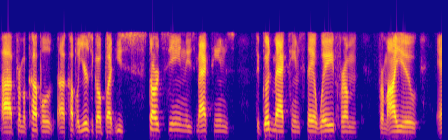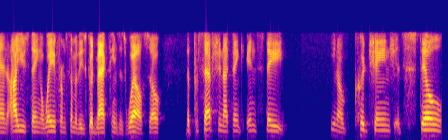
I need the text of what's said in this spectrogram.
uh, from a couple a couple years ago. But you start seeing these MAC teams, the good MAC teams, stay away from from IU, and IU staying away from some of these good MAC teams as well. So the perception, I think, in state, you know, could change. It's still,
